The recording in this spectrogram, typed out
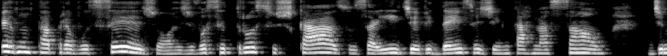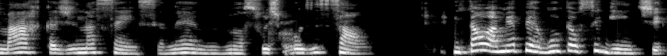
perguntar para você, Jorge, você trouxe os casos aí de evidências de encarnação de marcas de nascença, né, na sua exposição. Então, a minha pergunta é o seguinte:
